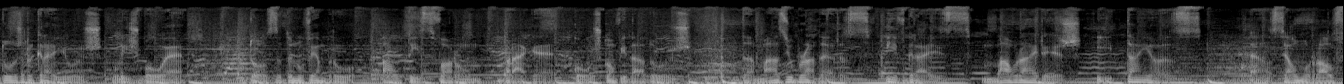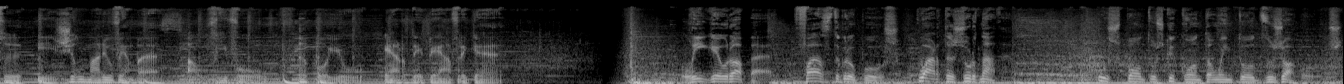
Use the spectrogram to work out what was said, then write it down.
dos Recreios, Lisboa. 12 de novembro, Altice Forum, Braga, com os convidados Damasio Brothers, Eve Grace, Mauro Aires e Taios. Anselmo Ralph e Gilmário Vemba, ao vivo. Apoio RDP África. Liga Europa, fase de grupos, quarta jornada. Os pontos que contam em todos os jogos.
